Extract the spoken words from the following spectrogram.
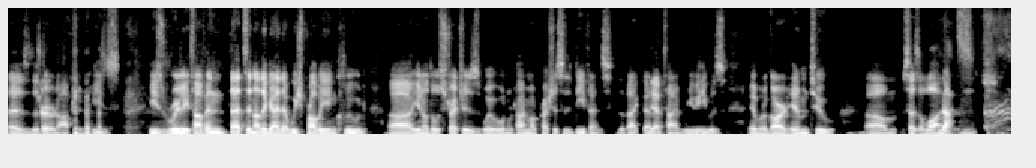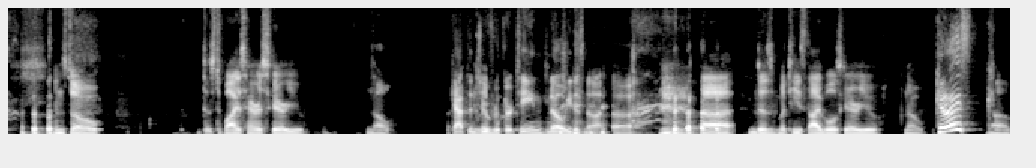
as the Sure. third option. He's he's really tough, and that's another guy that we should probably include. Uh, you know, those stretches when we're talking about Precious's defense, the fact that Yeah. at times he, he was able to guard him too um, says a lot. Nuts. And, and so, does Tobias Harris scare you? No. Captain two for 13? No, he does not. Uh, uh, does Matisse Thybulle scare you? No. can I?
